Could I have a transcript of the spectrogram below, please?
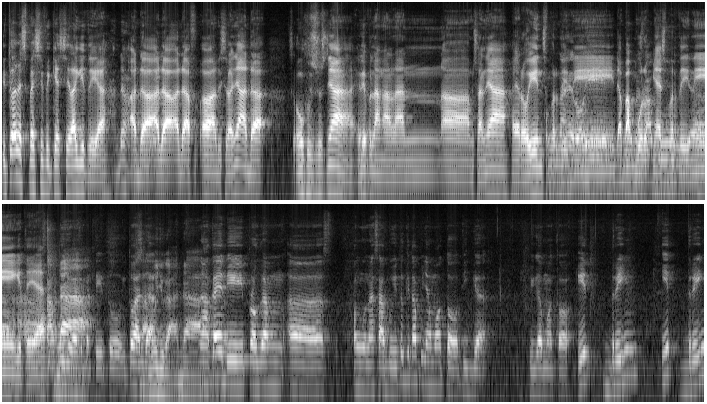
Itu ada spesifikasi lagi tuh ya. Ada. Ada ada ada eh, istilahnya ada oh, khususnya ini penanganan eh, misalnya heroin seperti Pengguna ini, heroin, dampak pengguna buruknya sabu, seperti ya, ini gitu ya. sabu Ada. juga seperti itu itu ada Sabu juga ada. Nah, kayak di program eh, pengguna sabu itu kita punya moto tiga, tiga moto: eat, drink, eat, drink,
